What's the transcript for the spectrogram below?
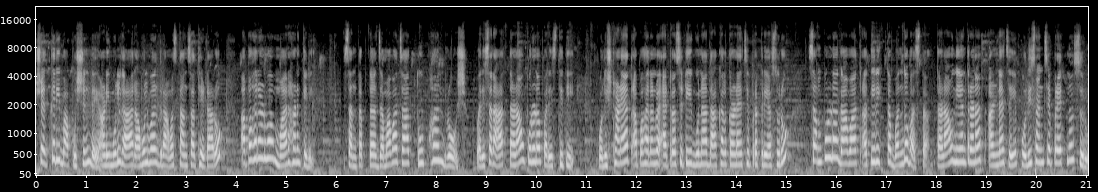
शेतकरी बापू शिंदे आणि मुलगा राहुलवर ग्रामस्थांचा थेट आरोप. अपहरण व मारहाण केली. संतप्त जमावाचा तुफान रोष परिसरात तणावपूर्ण परिस्थिती. पोलीस ठाण्यात अपहरण व ॲट्रॉसिटी गुन्हा दाखल करण्याची प्रक्रिया सुरू. संपूर्ण गावात अतिरिक्त बंदोबस्त तणाव नियंत्रणात आणण्याचे पोलिसांचे प्रयत्न सुरू.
